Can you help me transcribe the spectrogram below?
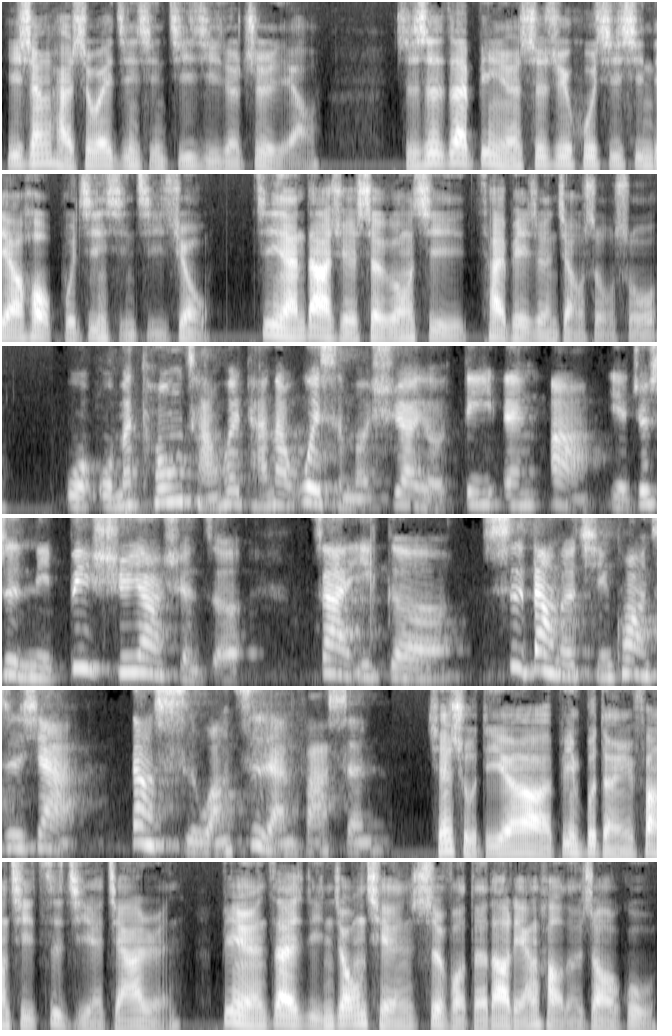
医生还是会进行积极的治疗。只是在病人失去呼吸心跳后不进行急救。暨南大学社工系蔡佩珍教授说：“我我们通常会谈到为什么需要有 DNR，也就是你必须要选择在一个适当的情况之下，让死亡自然发生。签署 DNR 并不等于放弃自己的家人。病人在临终前是否得到良好的照顾？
